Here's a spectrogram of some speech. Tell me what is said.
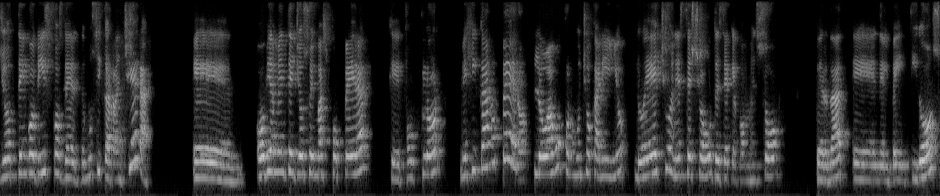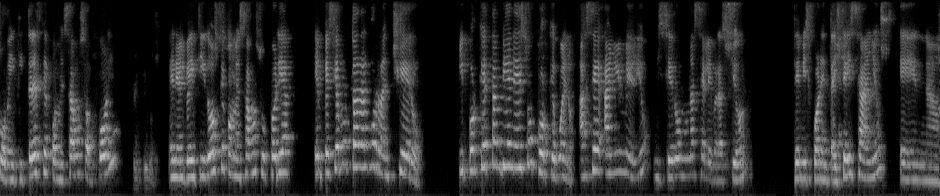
Yo tengo discos de, música ranchera. Eh, obviamente yo soy más popera que folclore mexicano, pero lo hago con mucho cariño. Lo he hecho en este show desde que comenzó, ¿verdad? en el 22 o 23 que comenzamos Euforia. 22. En el 22 que comenzamos Euforia, empecé a montar algo ranchero. ¿Y por qué también eso? Porque, bueno, hace año y medio hicieron una celebración de mis 46 años en ah,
